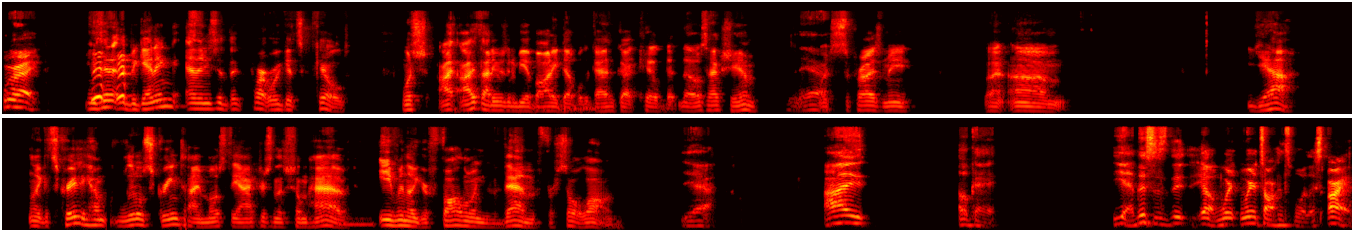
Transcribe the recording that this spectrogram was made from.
Right. He's in it at the beginning, and then he's at the part where he gets killed which I, I thought he was going to be a body double, the guy who got killed, but no, it's actually him. Yeah, which surprised me. But um, yeah, like it's crazy how little screen time most of the actors in this film have, even though you're following them for so long. Yeah, I okay. Yeah, this is the yeah, we're we're talking spoilers. All right,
